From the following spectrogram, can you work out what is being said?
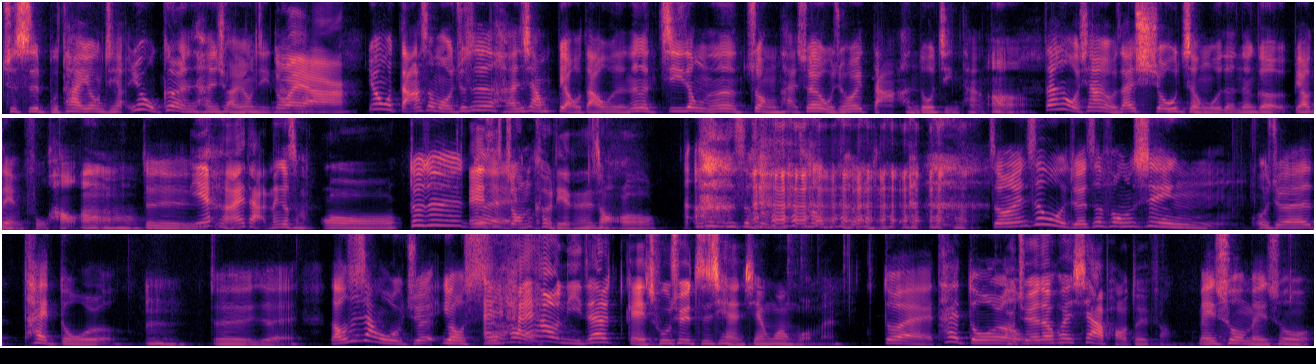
就是不太用惊叹，因为我个人很喜欢用惊叹。对啊，因为我打什么，我就是很想表达我的那个激动的那个状态，所以我就会打很多惊叹号。嗯，但是我现在有在修整我的那个标点符号。嗯嗯，对对对，你也很爱打那个什么哦，对对对，也是装可怜的那种哦。总而言之，我觉得这封信，我觉得太多了。嗯，对对对，老实讲，我觉得有时候还好你在给出去之前先问我们。对，太多了，我觉得会吓跑对方。没错没错，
